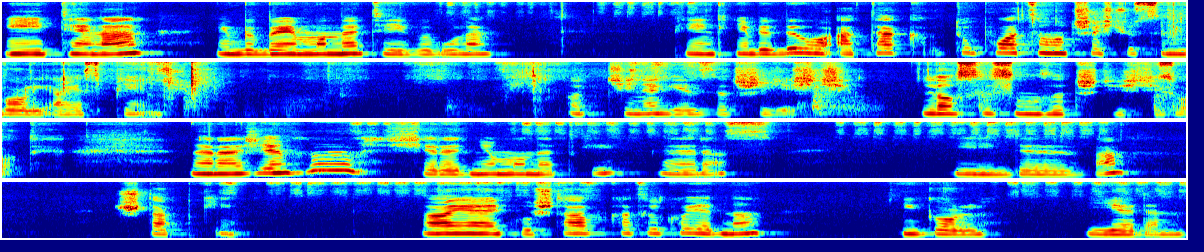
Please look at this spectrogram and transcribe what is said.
I tyle. Jakby były monety i w ogóle pięknie by było. A tak, tu płacą od 6 symboli, a jest 5. Odcinek jest za 30. Losy są za 30 zł. Na razie hmm, średnio monetki. Raz i dwa. Sztabki. Ojejku, sztabka tylko jedna. I gol jeden.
